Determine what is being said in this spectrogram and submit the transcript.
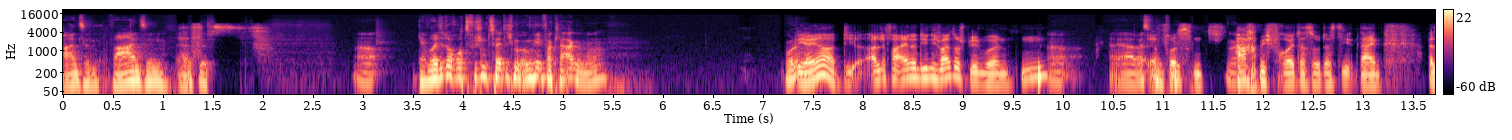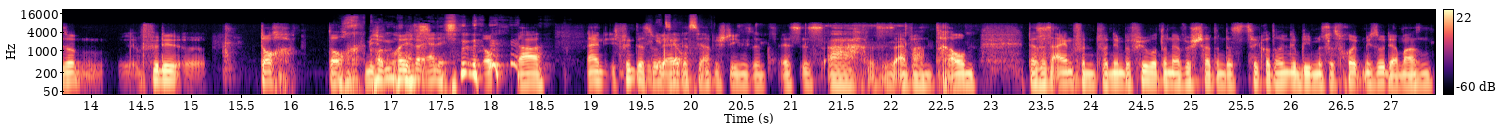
Wahnsinn, Wahnsinn. Das Wirklich. ist, Ja. Der wollte doch auch zwischenzeitlich mal irgendwen verklagen, ne? Oder? ja, ja, die, alle Vereine, die nicht weiterspielen wollen. Hm? Ja, ja nicht. Pfosten. Ja. Ach, mich freut das so, dass die. Nein, also für die. äh, Doch, doch, mich Komm, freut sei doch ehrlich. Doch, ja. Nein, ich finde das Mir so geil, ja dass sie abgestiegen sind. Es ist, ach, das ist einfach ein Traum, dass es einen von, von den Befürwortern erwischt hat und dass Zicker drin geblieben ist. Das freut mich so dermaßen.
